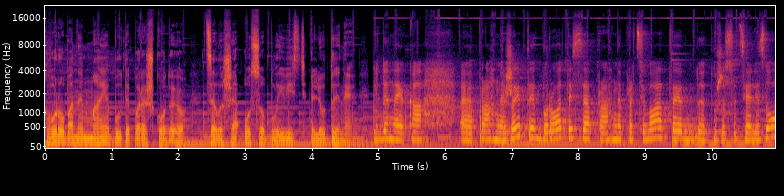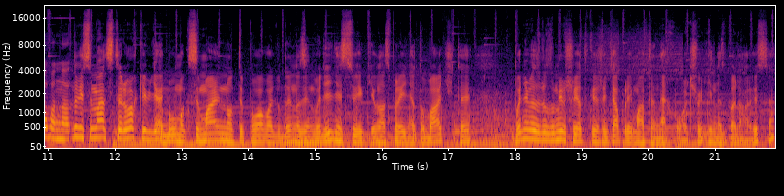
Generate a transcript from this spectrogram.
Хвороба не має бути перешкодою, це лише особливість людини. Людина, яка е, прагне жити, боротися, прагне працювати, дуже соціалізована. До 18 років я був максимально типова людина з інвалідністю, які в нас прийнято бачити. Потім я зрозумів, що я таке життя приймати не хочу і не збираюся.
